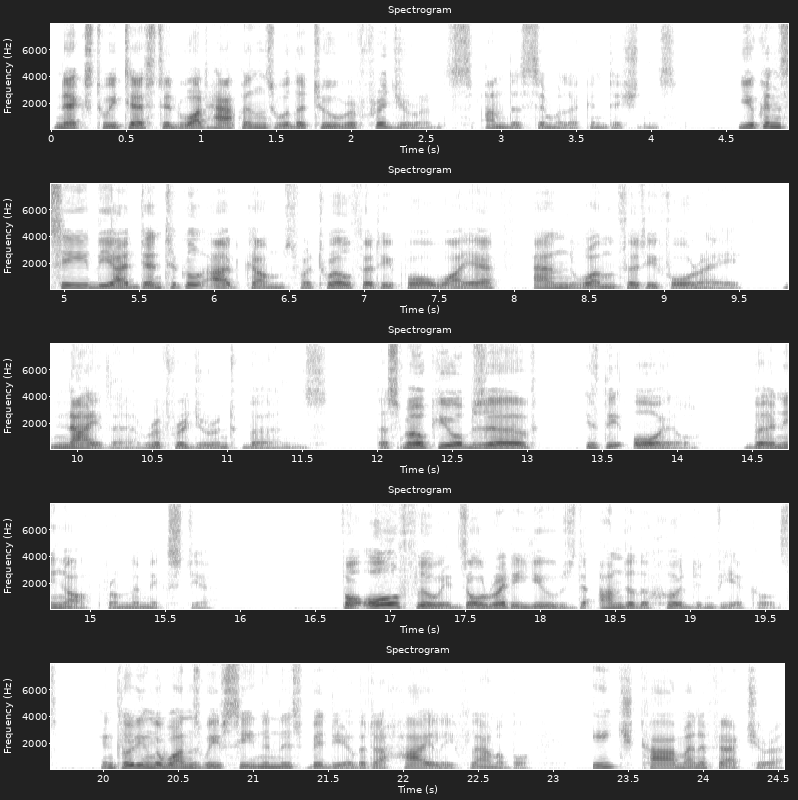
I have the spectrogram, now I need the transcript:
Next we tested what happens with the two refrigerants under similar conditions. You can see the identical outcomes for 1234YF and 134A. Neither refrigerant burns. The smoke you observe is the oil burning off from the mixture. For all fluids already used under the hood in vehicles, including the ones we've seen in this video that are highly flammable, each car manufacturer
